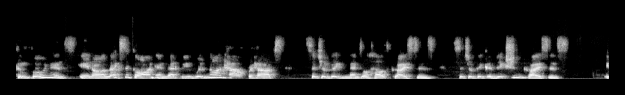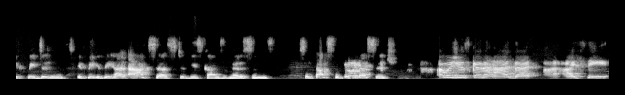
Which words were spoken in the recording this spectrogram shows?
components in our lexicon and that we would not have perhaps such a big mental health crisis, such a big addiction crisis if we didn't, if we, if we had access to these kinds of medicines. So that's the big message. I was just going to add that I see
